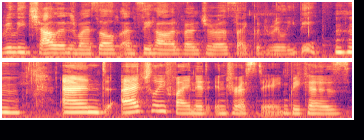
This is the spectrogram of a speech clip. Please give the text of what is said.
really challenge myself and see how adventurous I could really be. Mm-hmm. And I actually find it interesting because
